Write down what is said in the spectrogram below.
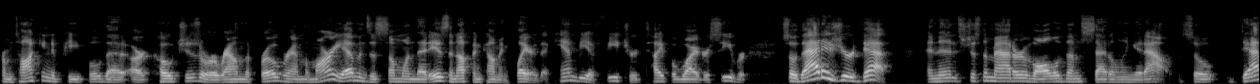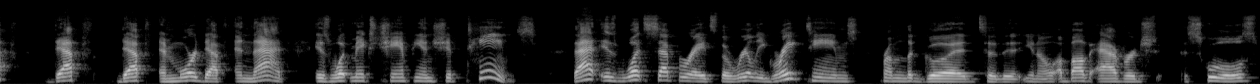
from talking to people that are coaches or around the program, Omari Evans is someone that is an up and coming player that can be a featured type of wide receiver. So that is your depth. And then it's just a matter of all of them settling it out. So depth, depth, depth, and more depth. And that is what makes championship teams. That is what separates the really great teams from the good to the, you know, above average schools.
